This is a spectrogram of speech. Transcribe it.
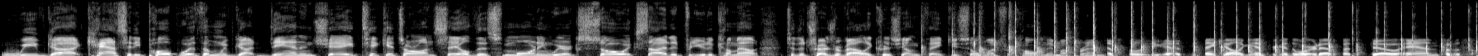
We've got Cassadee Pope with him. We've got Dan and Shay. Tickets are on sale this morning. We are so excited for you to come out to the Treasure Valley. Chris Young, thank you so much for calling in, my friend. Absolutely, you guys. Thank you all again for getting the word out about the show and for the song.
